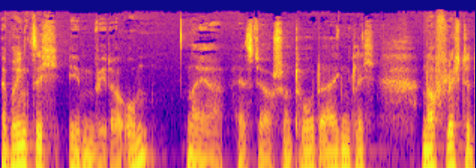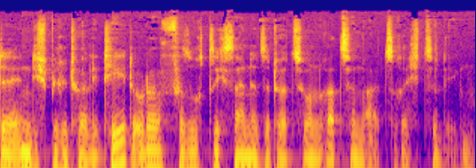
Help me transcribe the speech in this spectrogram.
Er bringt sich eben weder um, naja, er ist ja auch schon tot eigentlich, noch flüchtet er in die Spiritualität oder versucht sich seine Situation rational zurechtzulegen.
